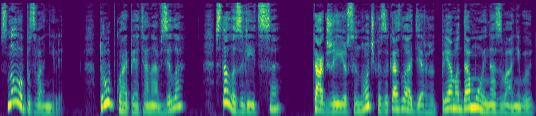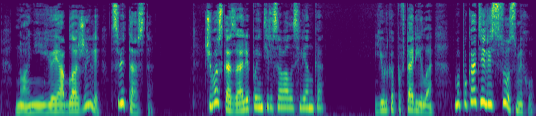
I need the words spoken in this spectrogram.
снова позвонили. Трубку опять она взяла, стала злиться. Как же ее сыночка за козла держат, прямо домой названивают. Но они ее и обложили, цветасто. «Чего сказали?» — поинтересовалась Ленка. Юлька повторила. «Мы покатились со смеху».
